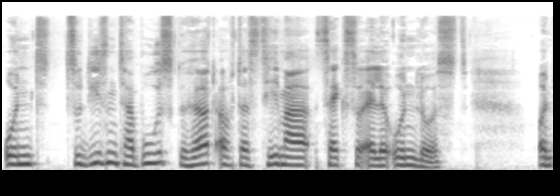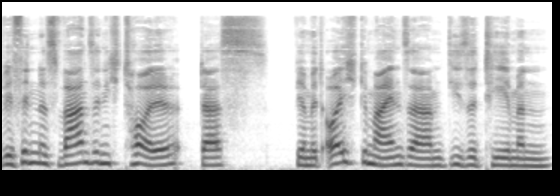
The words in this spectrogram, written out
und zu diesen Tabus gehört auch das Thema sexuelle Unlust. Und wir finden es wahnsinnig toll, dass wir mit euch gemeinsam diese Themen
